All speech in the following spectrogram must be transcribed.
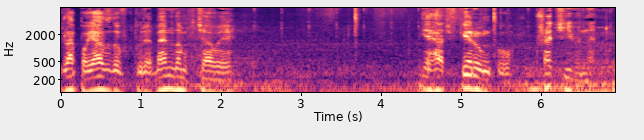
dla pojazdów, które będą chciały jechać w kierunku przeciwnym.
